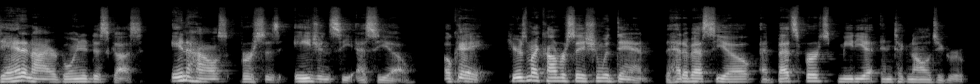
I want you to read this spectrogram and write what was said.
Dan and I are going to discuss in house versus agency SEO. Okay, here's my conversation with Dan, the head of SEO at BetSperts Media and Technology Group.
